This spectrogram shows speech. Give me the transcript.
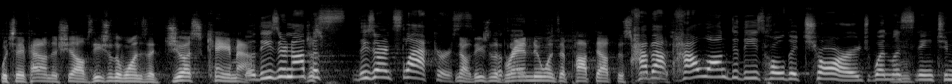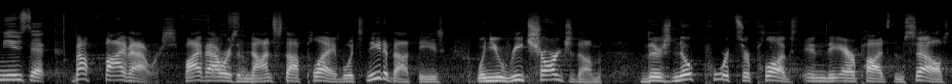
which they've had on the shelves. These are the ones that just came out. So these are not Just- the. These aren't slackers. No, these are the Okay. brand new ones that popped out this How about how long do these hold a charge when Mm-hmm. listening to music? About five hours. Five hours awesome. of nonstop play. But what's neat about these, when you recharge them, there's no ports or plugs in the AirPods themselves.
